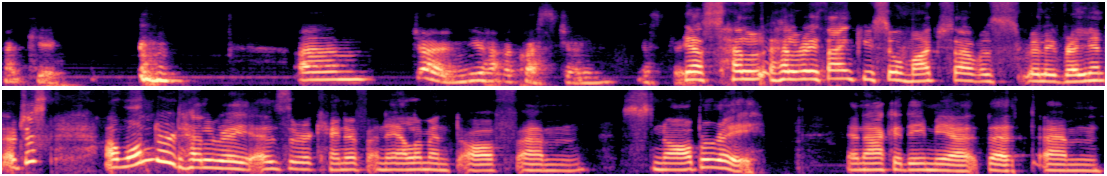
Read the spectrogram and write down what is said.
Thank you. um, Joan, you have a question. Yes, please. Yes, Hil Hilary, thank you so much. That was really brilliant. I just, I wondered, Hilary, is there a kind of an element of um, snobbery in academia that um,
